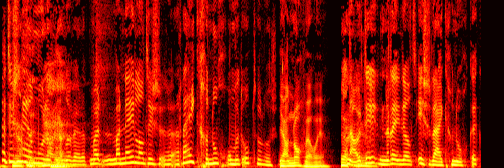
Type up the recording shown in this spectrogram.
Het is een heel moeilijk ja, ja. onderwerp. Maar, maar Nederland is rijk genoeg om het op te lossen. Ja, nog wel, ja. Ja, nou, het is, Nederland is rijk genoeg. Kijk,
